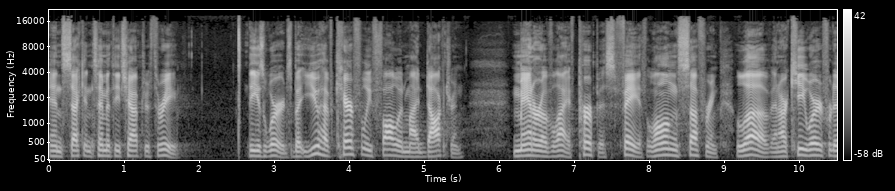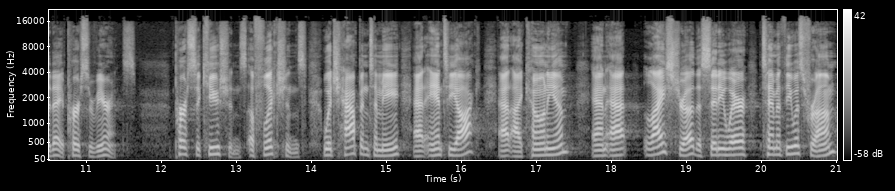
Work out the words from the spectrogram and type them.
in 2 Timothy chapter 3 these words But you have carefully followed my doctrine, manner of life, purpose, faith, long suffering, love, and our key word for today, perseverance. Persecutions, afflictions, which happened to me at Antioch, at Iconium, and at Lystra, the city where Timothy was from,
